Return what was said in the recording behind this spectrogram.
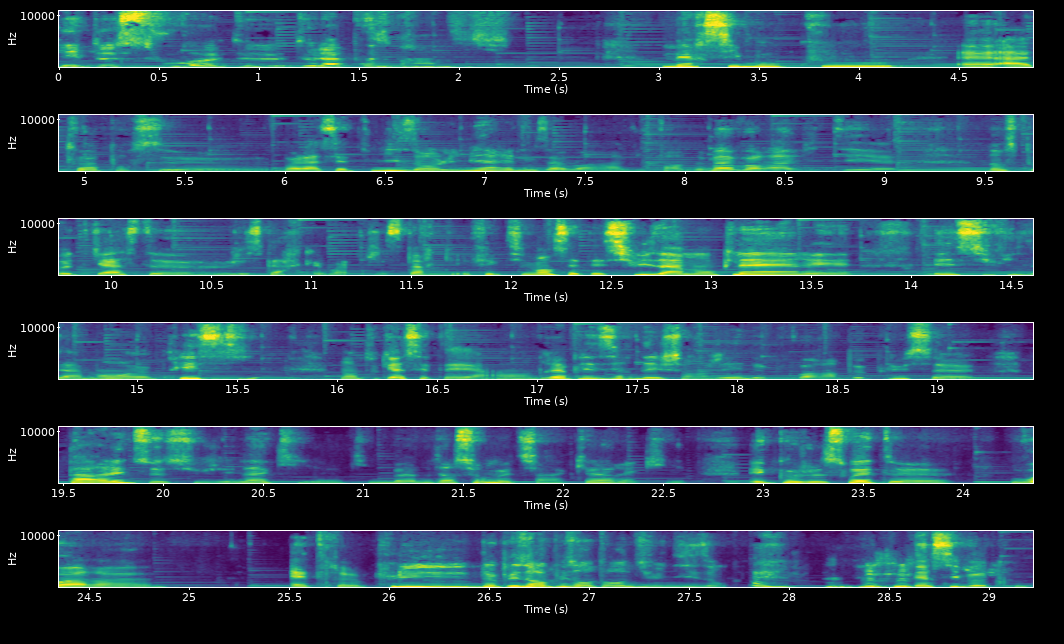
les dessous de, de la pause Brindy. Merci beaucoup à toi pour ce, voilà, cette mise en lumière et nous avoir invité, enfin, de m'avoir invité dans ce podcast. j'espère que voilà, j'espère qu'effectivement c'était suffisamment clair et, et suffisamment précis. Mais en tout cas, c'était un vrai plaisir d'échanger, de pouvoir un peu plus parler de ce sujet-là qui, qui bah, bien sûr me tient à cœur et, qui, et que je souhaite voir être plus, de plus en plus entendu, disons. Merci beaucoup.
